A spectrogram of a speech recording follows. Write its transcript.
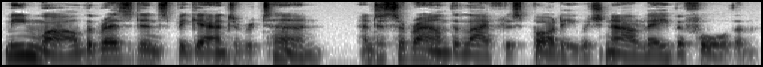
Meanwhile, the residents began to return, and to surround the lifeless body which now lay before them.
